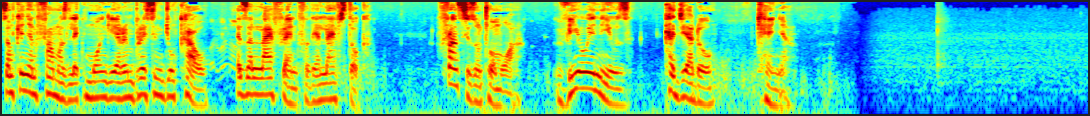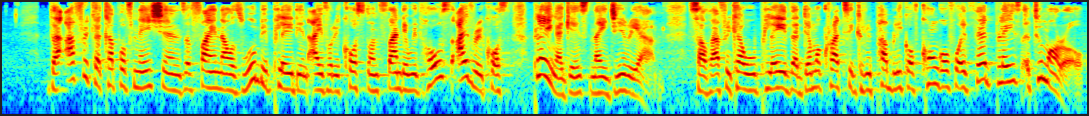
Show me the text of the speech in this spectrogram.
some Kenyan farmers like Mwangi are embracing Juncao as a lifeline for their livestock. Francis Ontomwa, VOA News, Kajiado, Kenya. The Africa Cup of Nations finals will be played in Ivory Coast on Sunday with host Ivory Coast playing against Nigeria. South Africa will play the Democratic Republic of Congo for a third place tomorrow.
